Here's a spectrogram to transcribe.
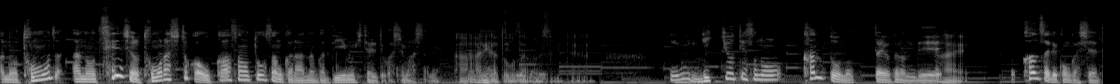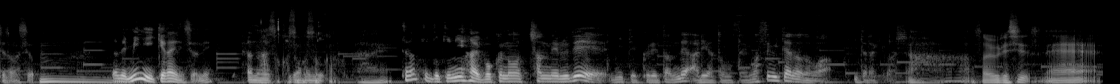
あの、友だ、あの、選手の友達とかお母さんお父さんからなんか DM 来たりとかしましたね。あありがとうございますみたいな。で立教ってその関東の大学なんで、はい、関西で今回試合やってたんですよ。なんで見に行けないんですよね。あの、あそっかそっかそっか。ってなった時に、はい、僕のチャンネルで見てくれたんでありがとうございますみたいなのはいただきました。ああそれ嬉しいですね。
